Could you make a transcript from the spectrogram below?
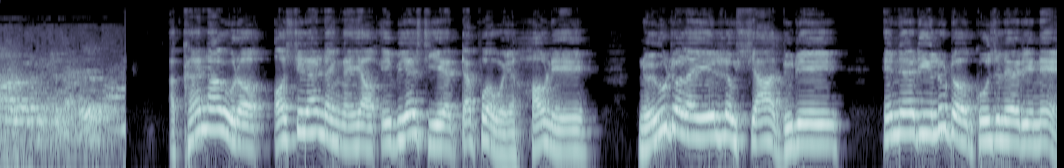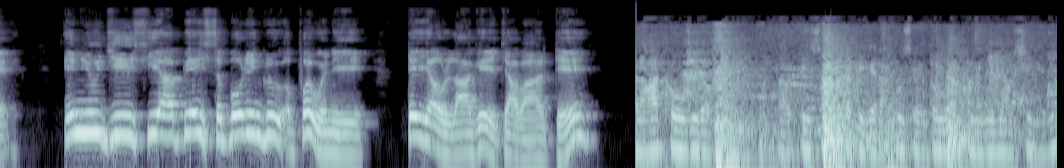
အားလုံးဖြစ်ပါတယ်အခမ်းအနားကိုတော့ဩစတြေးလျနိုင်ငံရောက် ABS ရဲ့တပ်ဖွဲ့ဝင်ဟောင်းနေຫນွေဦးတော်လှန်ရေးလှုပ်ရှားသူတွေ NLD လွှတ်တော်ကိုယ်စားလှယ်တွေနဲ့ NUG CRPH Supporting Group အဖွဲ့ဝင်တွေတက်ရောက်လာခဲ့ကြပါတယ်ဓာတ်ထိုးပြီးတော့ ဒီဆောင်တက်ပြီးကြတာအခုဆိုရင်309နှစ်မြောက်ရှိနေပြီ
